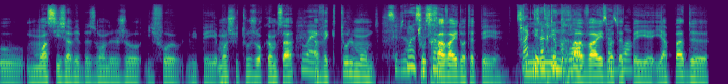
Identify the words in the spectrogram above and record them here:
où moi si j'avais besoin de Joe, il faut lui payer. Moi je suis toujours comme ça Ouais, avec tout le monde. c'est bien. Ouais, Tout ça. travail doit être payé. C'est vrai que Tout droit, travail ça doit être voit. payé. Il n'y a pas de...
